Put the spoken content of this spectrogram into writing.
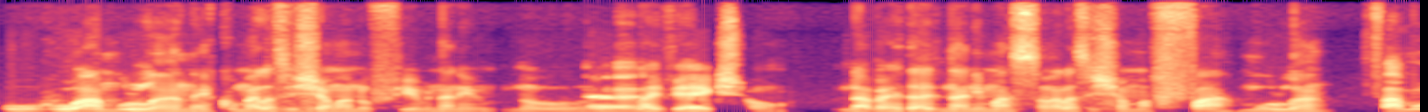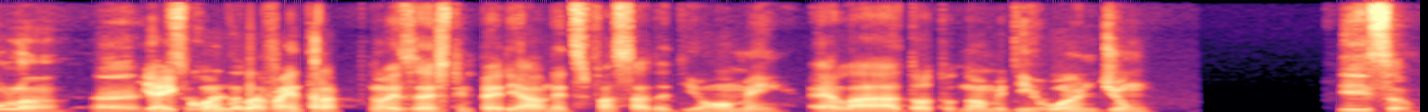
o Hua Mulan, né? Como ela se chama no filme, na, no é. live action, na verdade, na animação ela se chama Fa Mulan. Fa Mulan, é, E aí, quando mesmo. ela vai entrar no exército imperial, né? Disfarçada de homem, ela adota o nome de Huan Jun. Isso.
